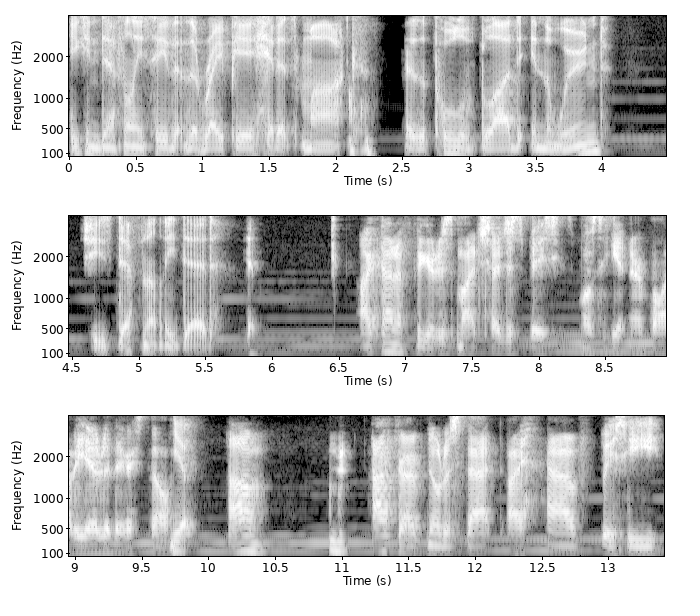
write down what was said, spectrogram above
you can definitely see that the rapier hit its mark. There's a pool of blood in the wound. She's definitely dead. I kind of figured as much. I just basically was mostly getting her body out of there. So, Yep. Um, after I've noticed that, I have basically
